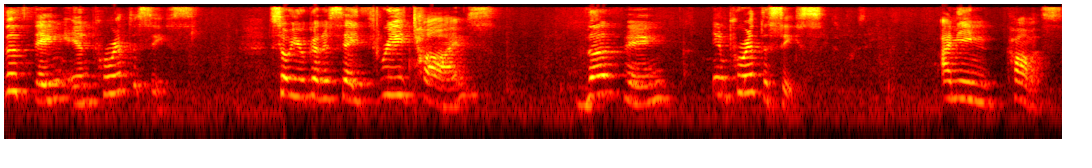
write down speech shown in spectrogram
the thing in parentheses. So you're going to say three times the thing in parentheses. I mean, commas.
